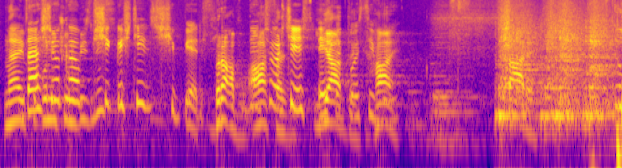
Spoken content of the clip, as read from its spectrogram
N-ai Dar făcut știu niciun că business? și câștigi și pierzi. Bravo, Deci asta orice zic. este Iată, posibil. Hai! Tare! Tu,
